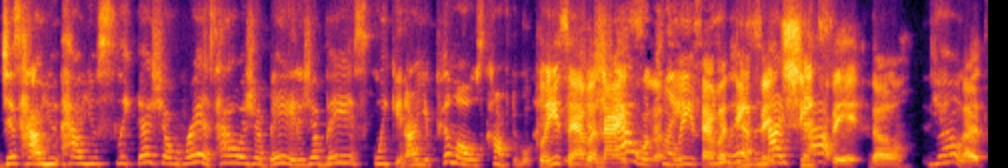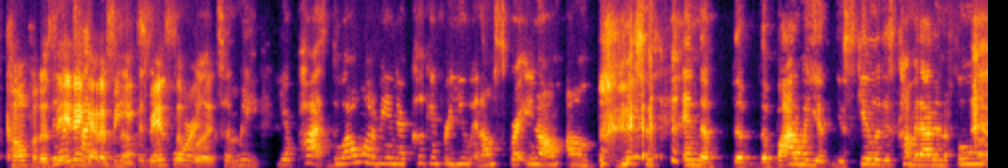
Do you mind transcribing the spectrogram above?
just how you how you sleep that's your rest how is your bed is your bed squeaking are your pillows comfortable Please Is have a nice. shower uh, clean? Please have a you have a decent nice sheet shower? set though. yo comforters. that It ain't gotta be expensive, but to me your pots do i want to be in there cooking for you and i'm scra- you know i'm, I'm mixing and the, the the bottom of your, your skillet is coming out in the food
